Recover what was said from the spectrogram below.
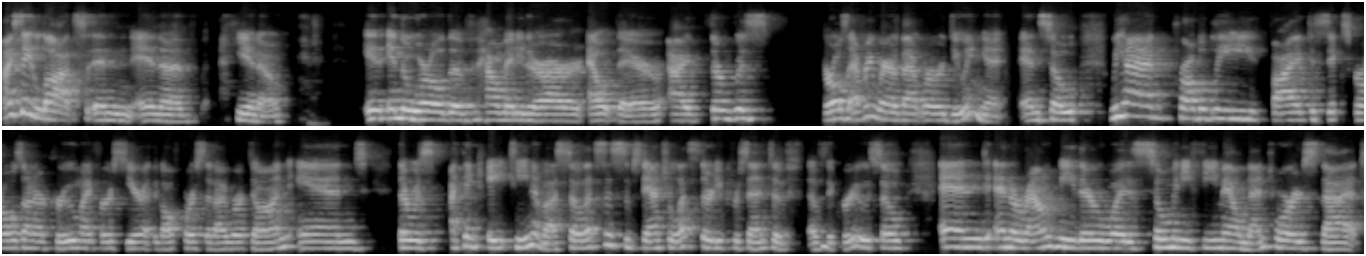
I say lots in in a you know, in in the world of how many there are out there. I there was girls everywhere that were doing it. And so we had probably 5 to 6 girls on our crew my first year at the golf course that I worked on. And there was i think 18 of us. So that's a substantial that's 30% of, of the crew. So and and around me there was so many female mentors that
